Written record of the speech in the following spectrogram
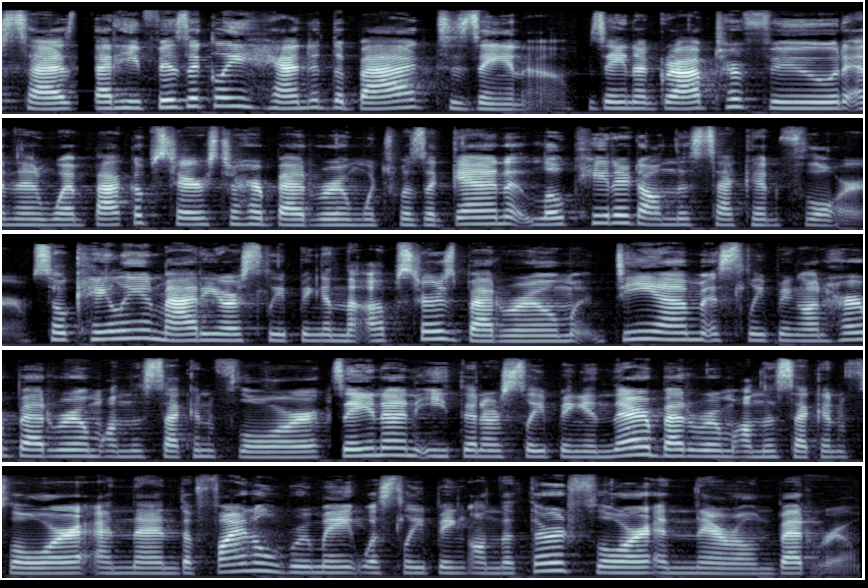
says that he physically handed the bag to Xana. Xana grabbed her food and then went back upstairs to her bedroom which was again located on the second floor. So Kaylee and Maddie are sleeping in the upstairs bedroom, DM is sleeping on her bedroom on the second floor, Xana and Ethan are sleeping in their bedroom on the second floor and then the final roommate was sleeping on the third floor in their own bedroom.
